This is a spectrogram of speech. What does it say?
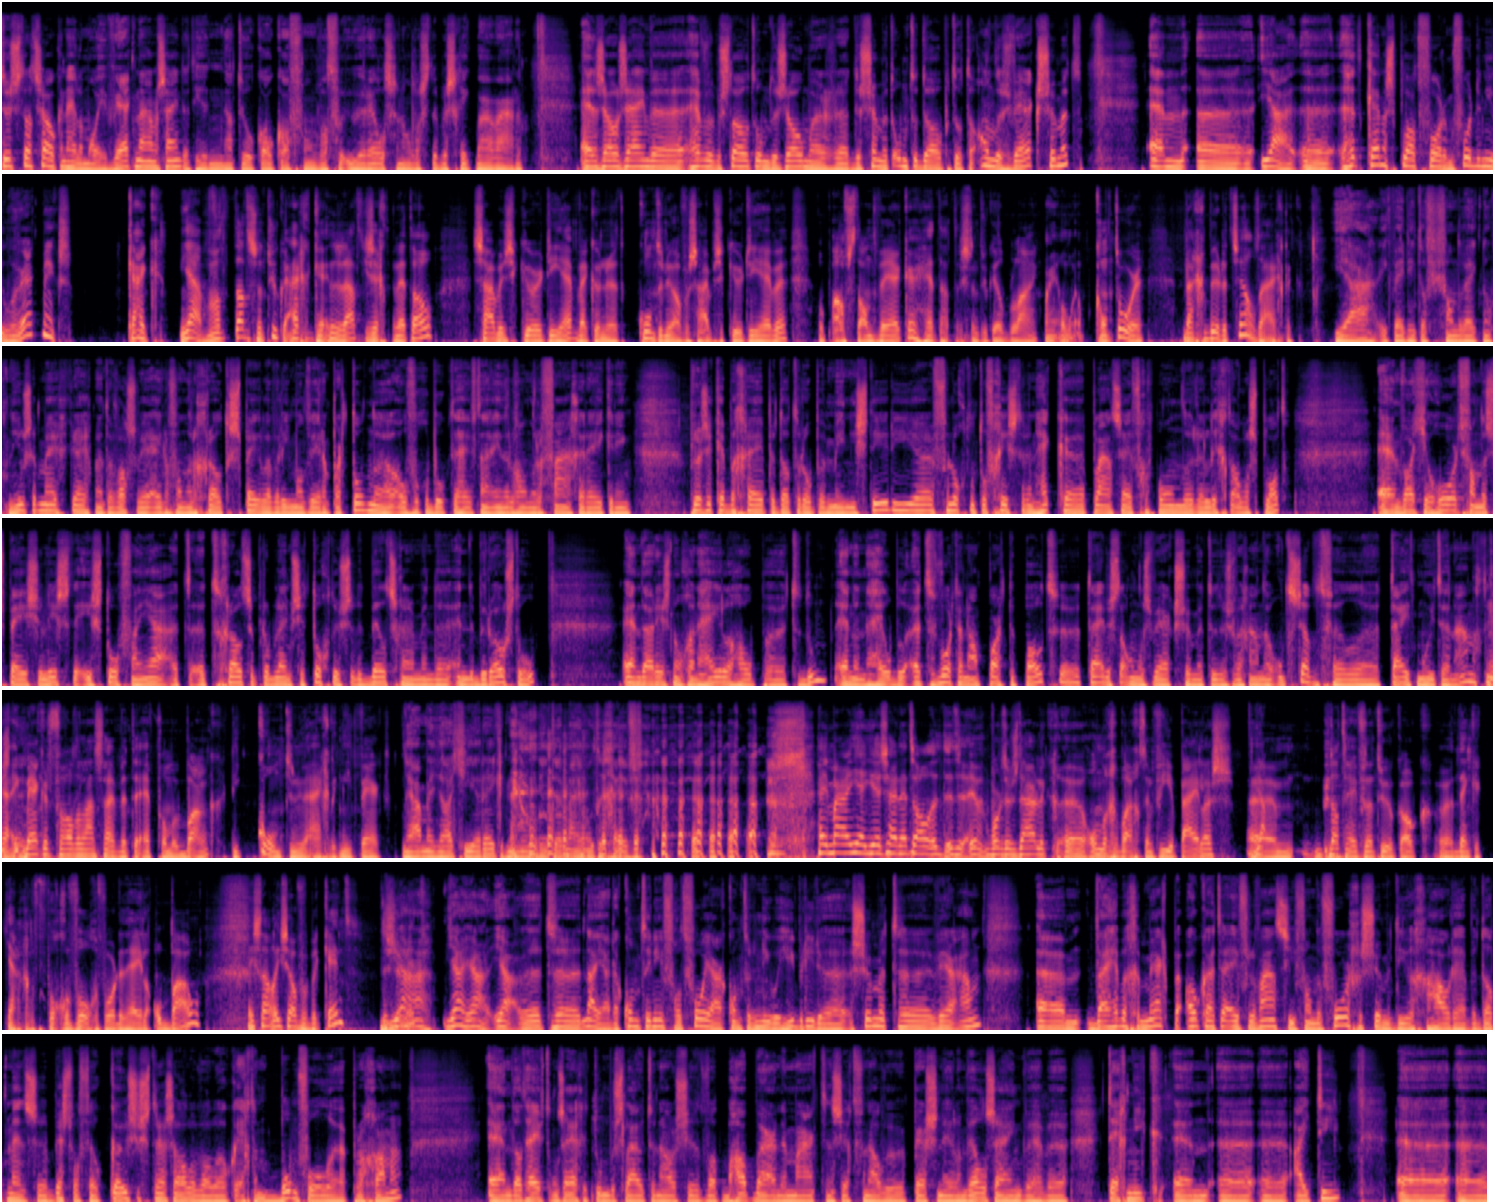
Dus dat zou ook een hele mooie werknaam zijn. Dat hing natuurlijk ook af van wat voor URL's en alles er beschikbaar waren. En zo zijn we, hebben we besloten om de zomer eh, de summit om te dopen tot de Anders Werk Summit. En uh, ja, uh, het kennisplatform voor de nieuwe werkmix. Kijk, ja, want dat is natuurlijk eigenlijk inderdaad, je zegt net al, cybersecurity. Hè, wij kunnen het continu over cybersecurity hebben. Op afstand werken, hè, dat is natuurlijk heel belangrijk. Maar op kantoor, daar gebeurt hetzelfde eigenlijk. Ja, ik weet niet of je van de week nog nieuws hebt meegekregen. Maar er was weer een of andere grote speler waar iemand weer een paar ton uh, overgeboekt heeft naar een of andere vage rekening. Plus ik heb begrepen dat er op een ministerie uh, vanochtend of gisteren een hek uh, plaats heeft gevonden. Er ligt alles plat. En wat je hoort van de specialisten is toch van ja, het, het grootste probleem zit toch tussen het beeldscherm en de, en de bureaustoel. En daar is nog een hele hoop uh, te doen. En een heel, het wordt een aparte poot uh, tijdens de Anders Summit. Dus we gaan daar ontzettend veel uh, tijd, moeite en aandacht in Ja, ik merk het vooral de laatste tijd met de app van mijn bank. Die continu eigenlijk niet werkt. Ja, maar je had je je rekening niet aan mij moeten geven. hey, maar ja, jij zei net al, het, wordt dus duidelijk ondergebracht in vier pijlers. Ja. Um, dat heeft natuurlijk ook, denk ik, ja, gevolgen voor de hele opbouw. Is er al iets over bekend? Ja, ja, ja, ja. Het, uh, nou ja, er komt in ieder geval het voorjaar komt er een nieuwe hybride summit uh, weer aan. Um, wij hebben gemerkt, ook uit de evaluatie van de vorige summit die we gehouden hebben, dat mensen best wel veel keuzestress hadden. We hadden ook echt een bomvol uh, programma. En dat heeft ons eigenlijk toen besluiten, nou als je het wat behapbaarder maakt en zegt van nou we hebben personeel en welzijn, we hebben techniek en uh, uh, IT, uh,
